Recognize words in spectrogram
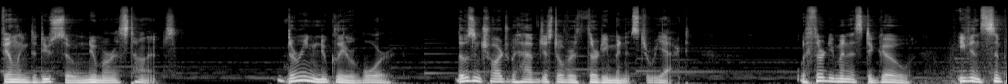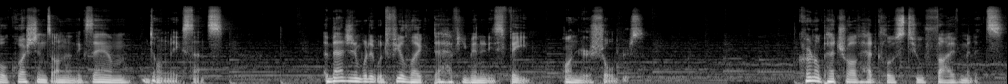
failing to do so numerous times. During nuclear war, those in charge would have just over 30 minutes to react. With 30 minutes to go, even simple questions on an exam don't make sense. Imagine what it would feel like to have humanity's fate on your shoulders. Colonel Petrov had close to 5 minutes,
